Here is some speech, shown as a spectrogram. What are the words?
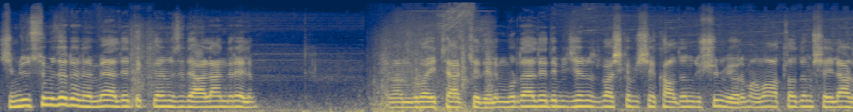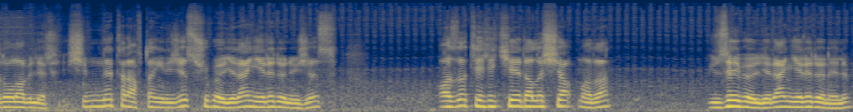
Şimdi üstümüze dönelim ve elde ettiklerimizi değerlendirelim. Hemen burayı terk edelim. Burada elde edebileceğimiz başka bir şey kaldığını düşünmüyorum ama atladığım şeyler de olabilir. Şimdi ne taraftan gideceğiz? Şu bölgeden geri döneceğiz. Fazla tehlikeye dalış yapmadan yüzey bölgeden geri dönelim.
